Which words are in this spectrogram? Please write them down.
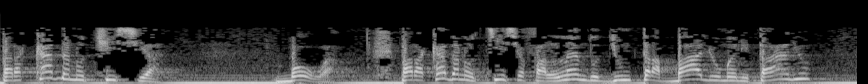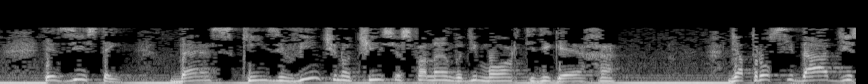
para cada notícia boa, para cada notícia falando de um trabalho humanitário, existem 10, 15, 20 notícias falando de morte, de guerra, de atrocidades.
